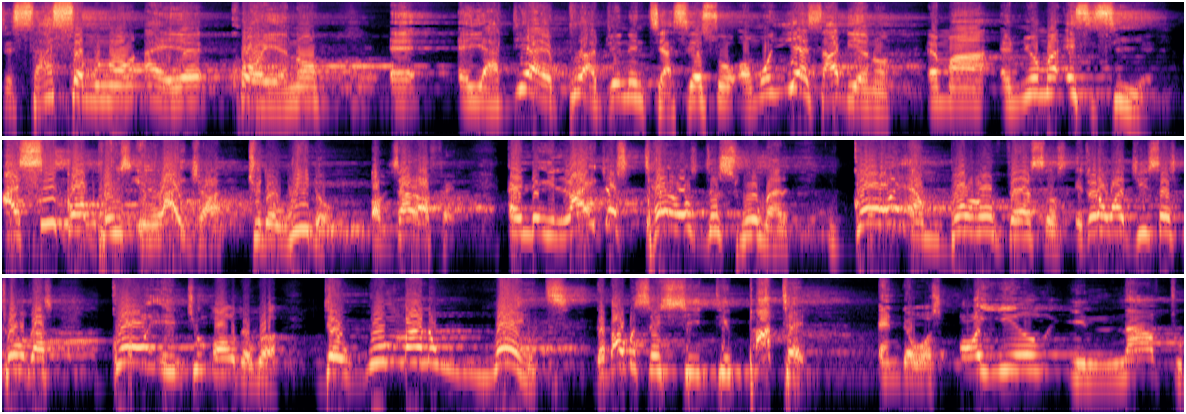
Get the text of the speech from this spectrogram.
Sɛ saa asɛm no a ɛyɛ kɔɔeɛ no ɛyɛ adeɛ a ɛporo adwene ne nteaseɛ so ɔmo yɛɛ saa adeɛ no ɛma nneɛma esisiiɛ I see God brings Elijah to the widow of Zarephath. And Elijah tells this woman, Go and borrow vessels. You know what Jesus told us? Go into all the world. The woman went. The Bible says she departed, and there was oil enough to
